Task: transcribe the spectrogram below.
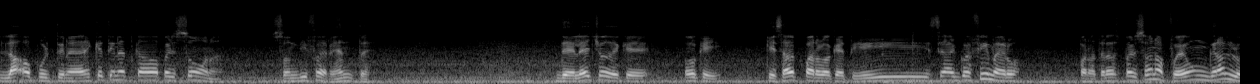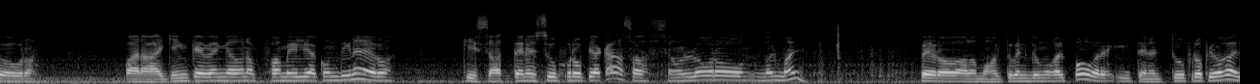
las oportunidades que tiene cada persona son diferentes. Del hecho de que, ok, quizás para lo que a ti sea algo efímero, para otras personas fue un gran logro. Para alguien que venga de una familia con dinero, quizás tener su propia casa sea un logro normal. Pero a lo mejor tú vienes de un hogar pobre y tener tu propio hogar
